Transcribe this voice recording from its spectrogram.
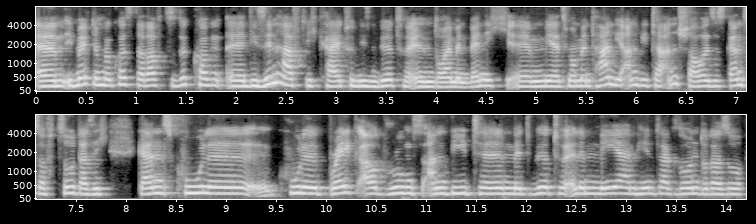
Ähm, ich möchte mal kurz darauf zurückkommen, äh, die Sinnhaftigkeit von diesen virtuellen Räumen. Wenn ich äh, mir jetzt momentan die Anbieter anschaue, ist es ganz oft so, dass ich ganz coole, coole Breakout-Rooms anbiete mit virtuellem Meer im Hintergrund oder so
